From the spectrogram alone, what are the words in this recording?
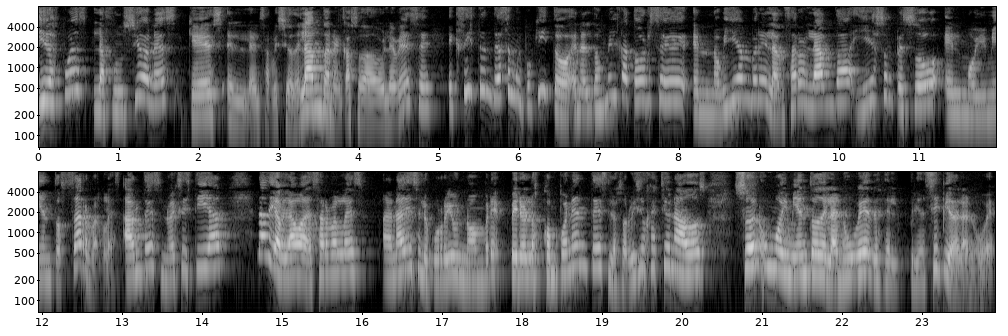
Y después las funciones, que es el, servicio de Lambda en el caso de AWS, existen de hace muy poquito. En el 2014, en noviembre, lanzaron Lambda y eso empezó el movimiento serverless. Antes no existían, nadie hablaba de serverless, a nadie se le ocurrió un nombre, pero los componentes, los servicios gestionados, son un movimiento de la nube desde el principio de la nube.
